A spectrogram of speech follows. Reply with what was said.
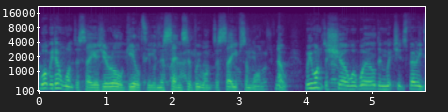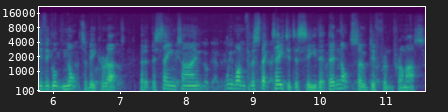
What we don't want to say is you're all guilty in the sense of we want to save someone. No, we want to show a world in which it's very difficult not to be corrupt, but at the same time, we want for the spectator to see that they're not so different from us.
